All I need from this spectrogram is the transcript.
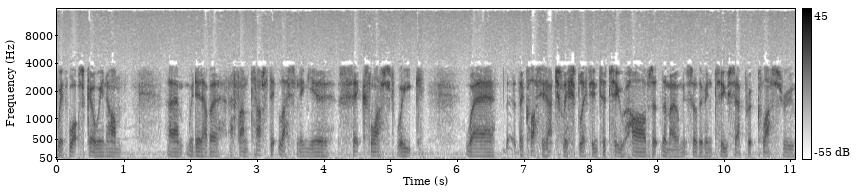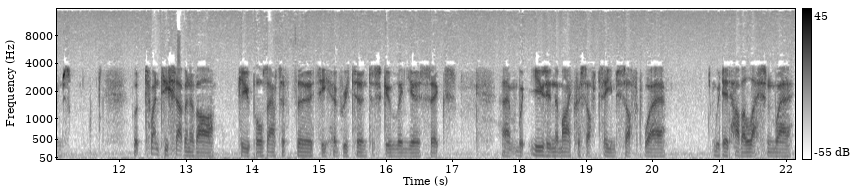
with what's going on um, we did have a, a, fantastic lesson in year six last week where the class is actually split into two halves at the moment, so they're in two separate classrooms. But 27 of our pupils out of 30 have returned to school in year six. Um, using the Microsoft Teams software, we did have a lesson where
